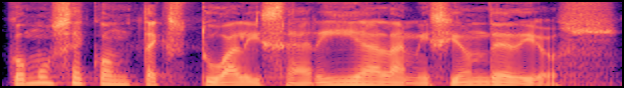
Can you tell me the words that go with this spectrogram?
¿Cómo se contextualizaría la misión de Dios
